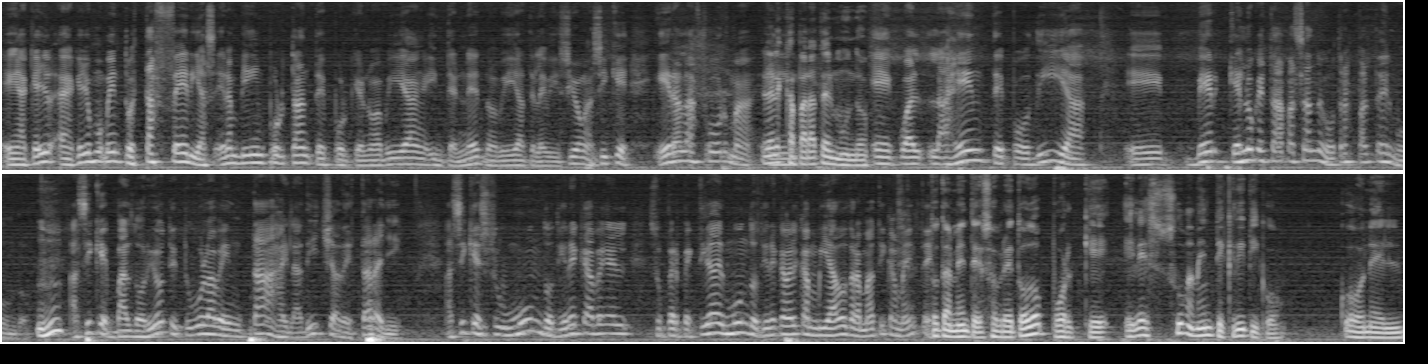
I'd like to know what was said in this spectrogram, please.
en, aquel, en aquellos momentos estas ferias eran bien importantes porque no había internet, no había televisión, así que era la forma... Era el escaparate del mundo. En cual la gente podía eh, ver qué es lo que estaba pasando en otras partes del mundo. Así que Valdoriotti tuvo la ventaja y la dicha de estar allí. Así que su mundo tiene que haber, su perspectiva del mundo tiene que haber cambiado dramáticamente. Totalmente, sobre todo porque él es sumamente crítico con el,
